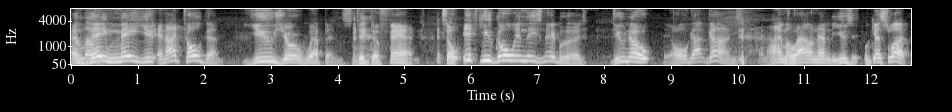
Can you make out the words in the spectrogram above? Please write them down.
and they may use. And I told them, use your weapons to defend. So if you go in these neighborhoods, do know they all got guns, and I'm allowing them to use it. Well, guess what?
